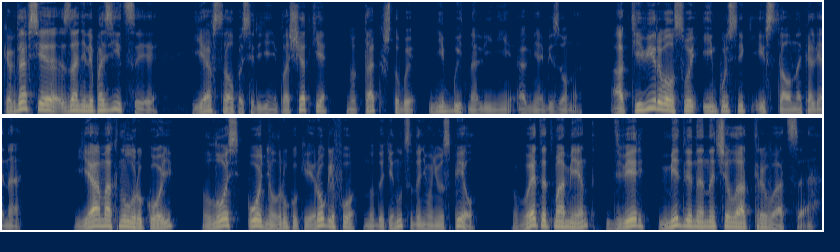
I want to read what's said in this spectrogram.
Когда все заняли позиции, я встал посередине площадки, но так, чтобы не быть на линии огня Бизона. Активировал свой импульсник и встал на колено. Я махнул рукой. Лось поднял руку к иероглифу, но дотянуться до него не успел. В этот момент дверь медленно начала открываться.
